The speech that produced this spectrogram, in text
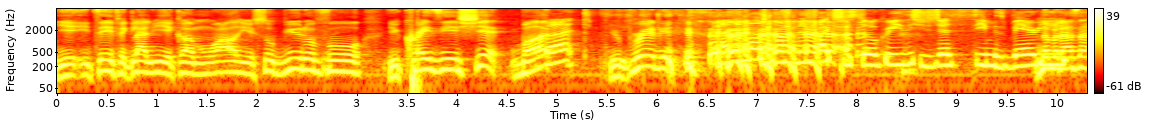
il sais, fait que là, lui, il est comme, wow, you're so beautiful, you're crazy as shit, but, But, you're pretty. honnêtement, je pense même pas que she's so crazy. She just seems very no, but that's not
